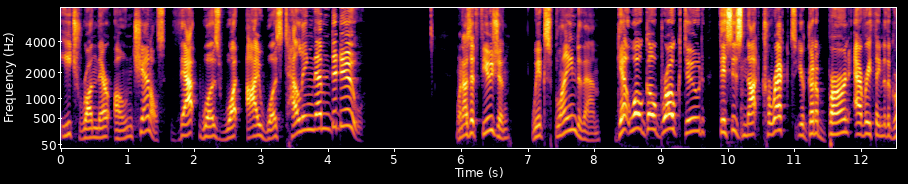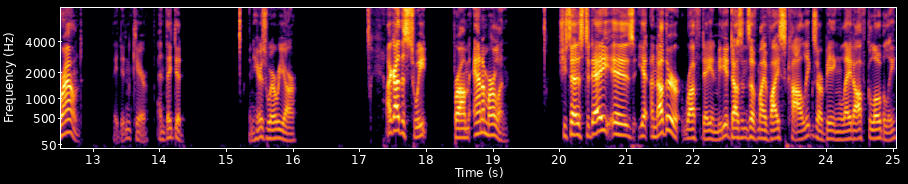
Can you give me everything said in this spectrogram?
each run their own channels. That was what I was telling them to do. When I was at Fusion, we explained to them Get woke, go broke, dude. This is not correct. You're going to burn everything to the ground. They didn't care, and they did. And here's where we are. I got this tweet from Anna Merlan. She says, Today is yet another rough day in media. Dozens of my Vice colleagues are being laid off globally.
